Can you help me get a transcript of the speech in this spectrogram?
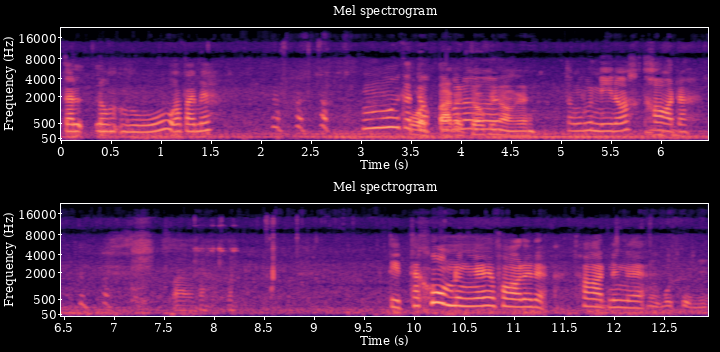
แต่ลมหูเอาไปไหมอู้ยกระโคจตกรตัปลาวกเบระลจกพี่ยน้องเลยต้องรุ่นนี้เนาะทอดอะไปไปติดทักคุ้มหนึ่งไงพอเลยเนี่ยทอดหนึ่งเลยอะหนูบุคืนนี้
